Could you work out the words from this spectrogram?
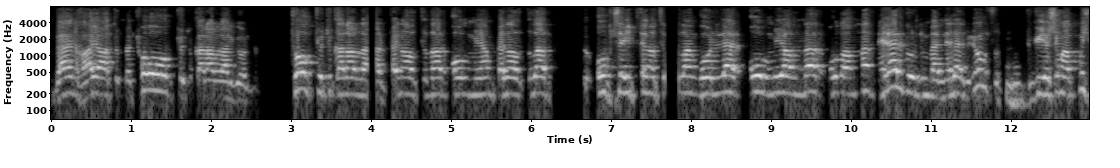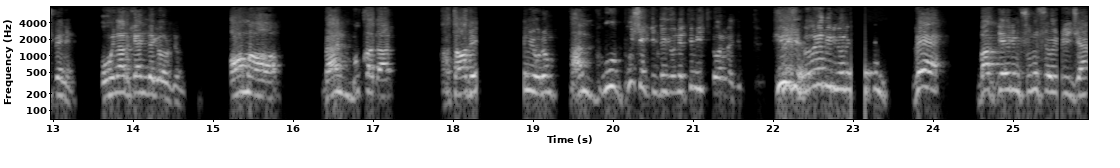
ben hayatımda çok kötü kararlar gördüm. Çok kötü kararlar, penaltılar, olmayan penaltılar, offside'den atılan goller, olmayanlar, olanlar neler gördüm ben neler biliyor musun? Çünkü yaşım 60 benim. Oynarken de gördüm. Ama ben bu kadar hata demiyorum. Ben bu, bu şekilde yönetim hiç görmedim. Hiç böyle bir yönetim. Ve bak devrim şunu söyleyeceğim.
